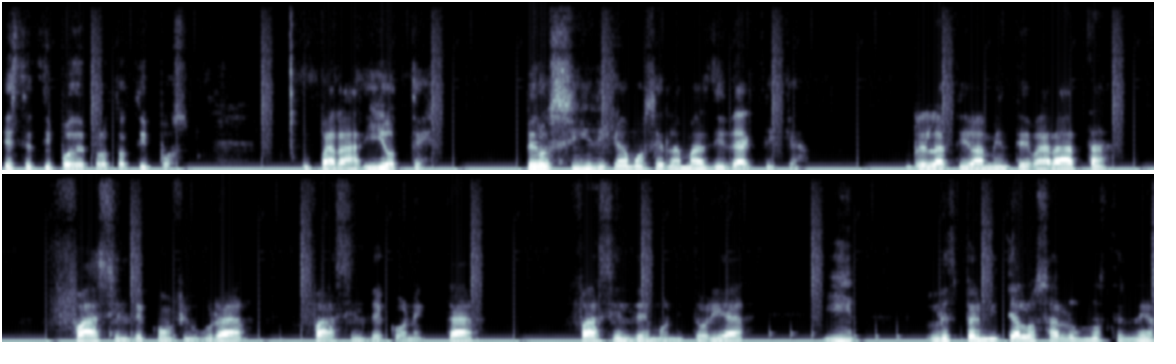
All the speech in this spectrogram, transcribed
este tipo de prototipos para IoT, pero sí digamos es la más didáctica, relativamente barata, fácil de configurar, fácil de conectar, fácil de monitorear y les permite a los alumnos tener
